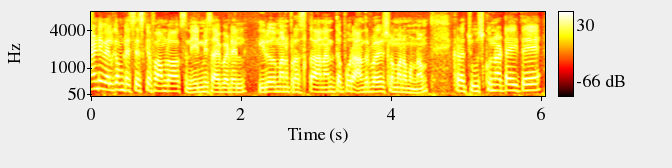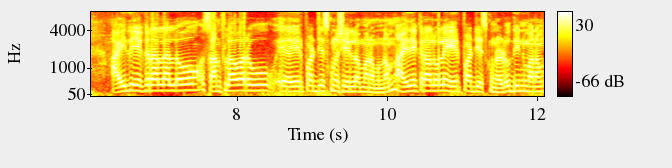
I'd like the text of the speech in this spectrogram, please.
And welcome to SSK farm లాక్స్. నేను మీ సాయి పటేల్. ఈరోజు మనం ప్రస్తుత అనంతపూర్ ఆంధ్రప్రదేశ్లో మనం ఉన్నాం. ఇక్కడ చూసుకున్నట్టయితే ఐదు ఎకరాలలో సన్ఫ్లవర్ ఏర్పాటు చేసుకున్న షేన్లో మనం ఉన్నాం. ఐదు ఎకరాల వల్ల ఏర్పాటు చేసుకున్నాడు. దీన్ని మనం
